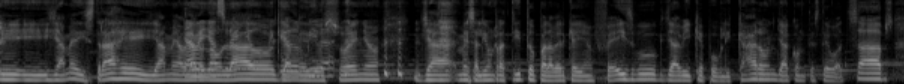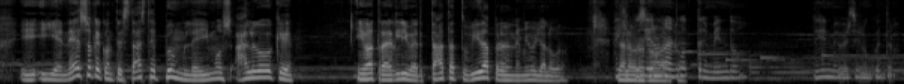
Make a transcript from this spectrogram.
Y, ya me distraje y ya me hablaron a un sueño, lado, me ya me dio sueño, ya me salí un ratito para ver qué hay en Facebook, ya vi que publicaron, ya contesté WhatsApps y, y en eso que contestaste, pum, leímos algo que iba a traer libertad a tu vida, pero el enemigo ya logró. Ya Aquí logró pusieron robarte. algo tremendo. Déjenme ver si lo encuentro.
